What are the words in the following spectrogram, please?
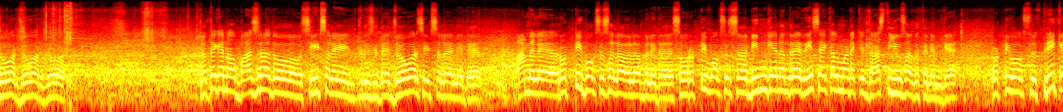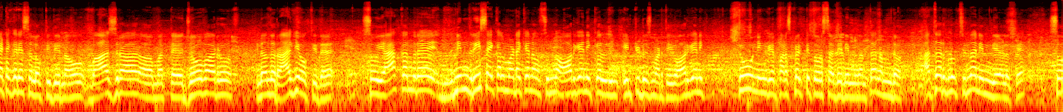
ಜೋವರ್ ಜೋವರ್ ಜೋವರ್ ಜೊತೆಗೆ ನಾವು ಬಾಜ್ರಾದು ಸೀಟ್ಸ್ ಎಲ್ಲ ಇಂಟ್ರೊಡ್ಯೂಸ್ ಇದೆ, ಜೋವರ್ ಸೀಟ್ಸ್ ಎಲ್ಲ ಏನಿದೆ, ಆಮೇಲೆ ರೊಟ್ಟಿ ಬಾಕ್ಸಸ್ ಎಲ್ಲ ಅವೈಲೇಬಲ್ ಇದೆ. ಸೊ ರೊಟ್ಟಿ ಬಾಕ್ಸಸ್ ನಿಮ್ಗೆ ಏನಂದ್ರೆ ರೀಸೈಕಲ್ ಮಾಡೋಕ್ಕೆ ಜಾಸ್ತಿ ಯೂಸ್ ಆಗುತ್ತೆ ನಿಮಗೆ. ರೊಟ್ಟಿ ಬಾಕ್ಸ್ ತ್ರೀ ಕ್ಯಾಟಗರೀಸಲ್ಲಿ ಹೋಗ್ತಿದ್ದೀವಿ ನಾವು. ಬಾಜ್ರಾ ಮತ್ತು ಜೋವಾರು, ಇನ್ನೊಂದು ರಾಗಿ ಹೋಗ್ತಿದೆ. ಸೊ ಯಾಕಂದರೆ ನಿಮ್ದು ರೀಸೈಕಲ್ ಮಾಡೋಕ್ಕೆ ನಾವು ಸುಮ್ಮನೆ ಆರ್ಗ್ಯಾನಿಕಲ್ಲಿ ಇಂಟ್ರೊಡ್ಯೂಸ್ ಮಾಡ್ತೀವಿ. ಆರ್ಗ್ಯಾನಿಕ್ ಟು ನಿಮಗೆ ಪರ್ಸ್ಪೆಕ್ಟಿವ್ ತೋರಿಸ್ತಾ ಇದ್ದೀವಿ ನಿಮ್ಗಂತ ನಮ್ಮದು ಅದರ್ ಗ್ರೂಪ್ಸಿಂದ ನಿಮ್ಗೆ ಹೇಳುತ್ತೆ. So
